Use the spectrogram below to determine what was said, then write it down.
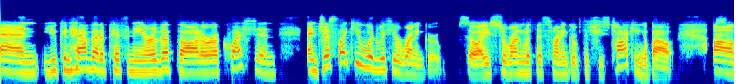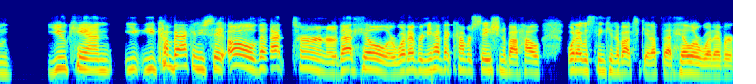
and you can have that epiphany or the thought or a question and just like you would with your running group so I used to run with this running group that she's talking about. Um, you can you, you come back and you say oh that turn or that hill or whatever and you have that conversation about how what i was thinking about to get up that hill or whatever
